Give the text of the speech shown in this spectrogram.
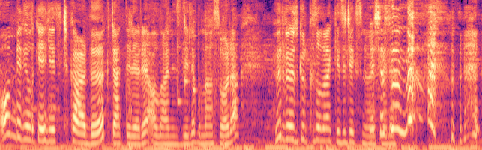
11 yıllık ehliyeti çıkardık caddelere Allah'ın izniyle. Bundan sonra hür ve özgür kız olarak gezeceksin öğretmenim. Yaşasın.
